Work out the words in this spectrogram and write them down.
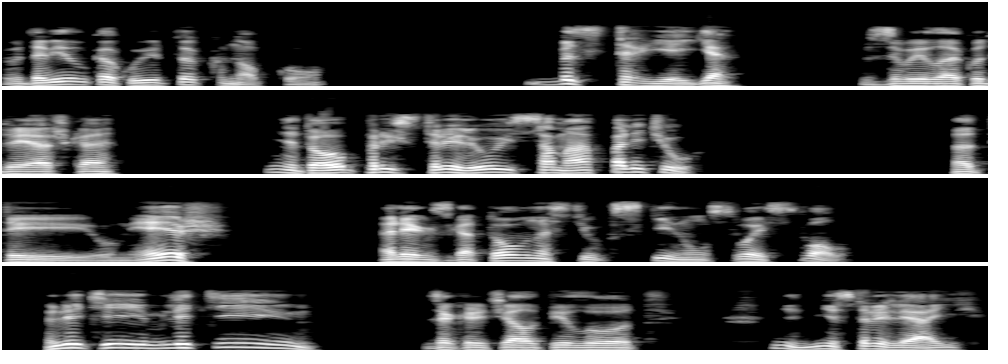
вдавил какую-то кнопку. Быстрее! — взвыла кудряшка. — Не то пристрелю и сама полечу. — А ты умеешь? Олег с готовностью вскинул свой ствол. — Летим, летим! — закричал пилот. — Не стреляй!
